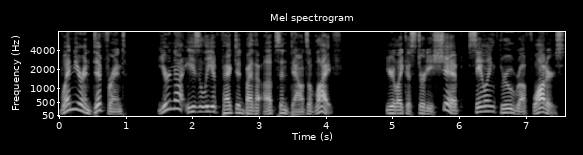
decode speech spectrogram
When you're indifferent, you're not easily affected by the ups and downs of life. You're like a sturdy ship sailing through rough waters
